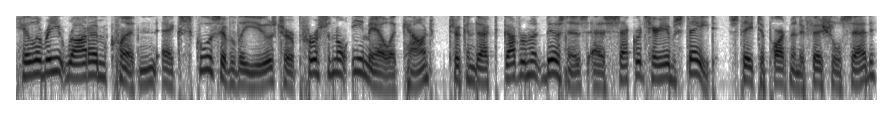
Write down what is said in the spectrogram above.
Hillary Rodham Clinton exclusively used her personal email account to conduct government business as Secretary of State, State Department officials said,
